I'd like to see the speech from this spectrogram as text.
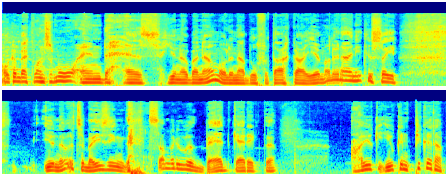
Welcome back once more, and as you know by now, Maulana Abdul Fatah Carr here. Maulana, I need to say, you know, it's amazing that somebody with bad character, you, can pick it up,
